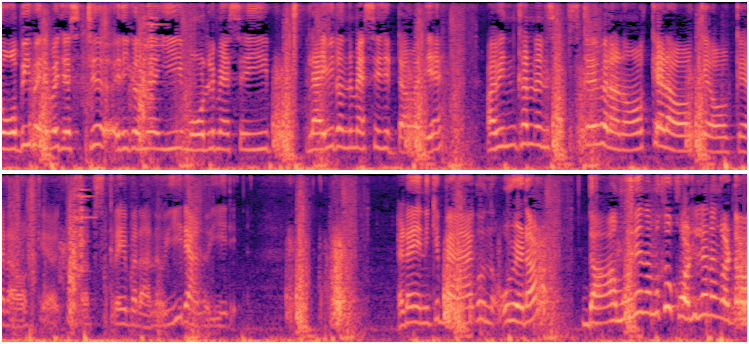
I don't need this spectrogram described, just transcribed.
ലോബി വരുമ്പോൾ ജസ്റ്റ് എനിക്കൊന്ന് ഈ മോഡിൽ മെസ്സേജ് ഈ ലൈവിലൊന്ന് മെസ്സേജ് ഇട്ടാൽ മതിയേ. അവിൻ കണ്ണൻ സബ്സ്ക്രൈബറാണ് ഓക്കേടാ ഓക്കെ ഓക്കേടാ ഓക്കെ ഓക്കെ. സബ്സ്ക്രൈബറാണ് ഉയരാണ് ഉയര്. എടാ എനിക്ക് ബാഗ് ഒന്ന് ഓ എടാ ദാമുവിനെ നമുക്ക് കൊല്ലണം കേട്ടോ.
